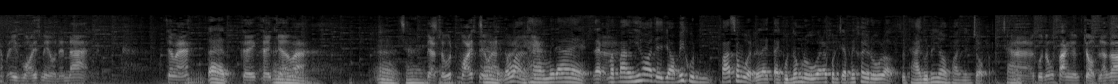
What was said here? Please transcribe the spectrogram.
กับไอ้ voicemail นั้นได้ ใช่ไหมแต่เคยเคยเจอป่ะอ่าใช่แบบสมมติ voicemail ใช่อันระหว่างทางไม่ได้แต่เออบางยี่ห้อจะยอมให้คุณ fast forward อะไร แต่คุณต้องรู้ว่าแล้วคุณจะไม่ค่อยรู้หรอก สุดท้ายคุณต้องยอมฟังจนจบอะใช่อ่าคุณต้องฟังจนจบแล้วก็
